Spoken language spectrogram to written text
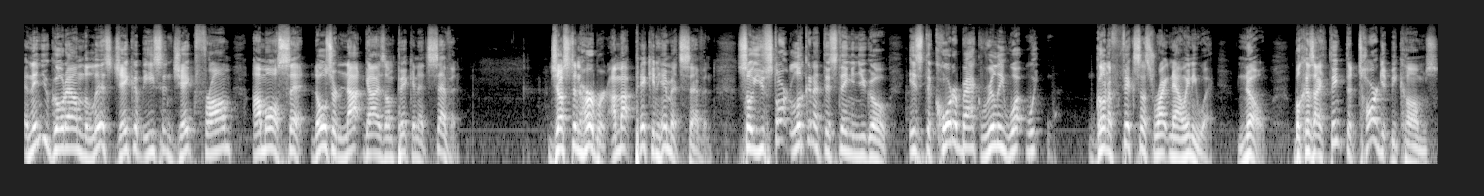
And then you go down the list Jacob Eason, Jake Fromm, I'm all set. Those are not guys I'm picking at seven. Justin Herbert, I'm not picking him at seven. So you start looking at this thing and you go, is the quarterback really what we gonna fix us right now anyway? No. Because I think the target becomes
